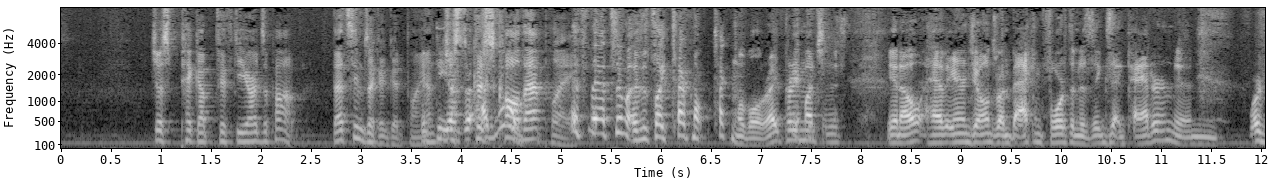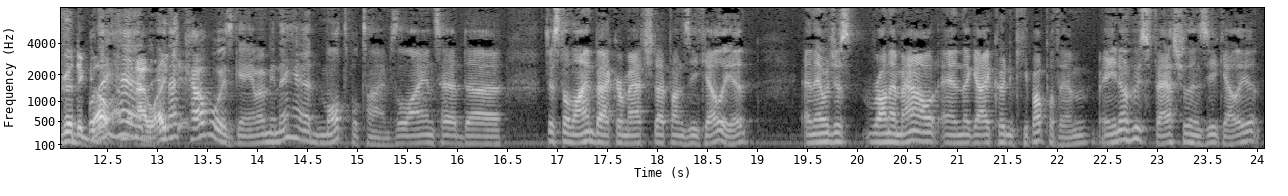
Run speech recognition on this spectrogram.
just pick up 50 yards a pop. That seems like a good plan. Just, just call that play. It's that simple. It's like Tecmo, Tecmo Bowl, right? Pretty much, just, you know, have Aaron Jones run back and forth in a zigzag pattern, and we're good to go. Well, they had, I, mean, I like that it. Cowboys game. I mean, they had multiple times. The Lions had uh, just a linebacker matched up on Zeke Elliott, and they would just run him out, and the guy couldn't keep up with him. And you know who's faster than Zeke Elliott?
